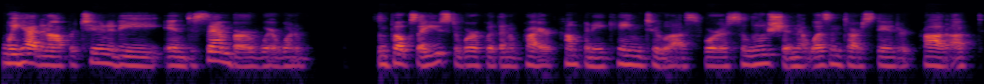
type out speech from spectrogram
we had an opportunity in December where one of some folks I used to work with in a prior company came to us for a solution that wasn't our standard product.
